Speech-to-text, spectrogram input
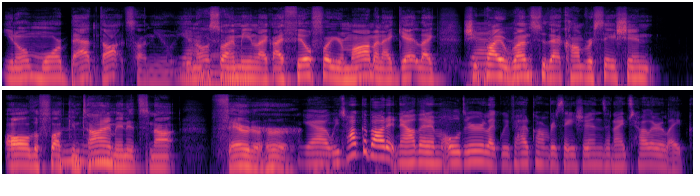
you know, more bad thoughts on you. You Yeah. know, so I mean, like, I feel for your mom, and I get like she Yeah. probably runs through that conversation all the fucking mm-hmm. time, and it's not fair to her. Yeah, we talk about it now that I'm older. Like we've had conversations, and I tell her like,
